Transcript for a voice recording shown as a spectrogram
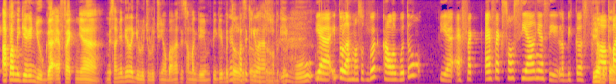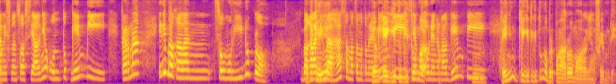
apa mikirin juga efeknya? Misalnya dia lagi lucu-lucunya banget nih sama Gempi. Gempi kan Betul, pasti betul, kehilangan betul, sosok betul. ibu. Ya itulah maksud gue kalau gue tuh ya efek efek sosialnya sih. Lebih ke Iya, uh, betul. punishment sosialnya untuk Gempi. Karena ini bakalan seumur hidup loh. Bakalan kayaknya dibahas sama teman-teman yang yang kayak Gempi gitu-gitu siapa pun nggak- yang kenal Gempi. Kayaknya kayak gitu-gitu nggak berpengaruh sama orang yang fame deh.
